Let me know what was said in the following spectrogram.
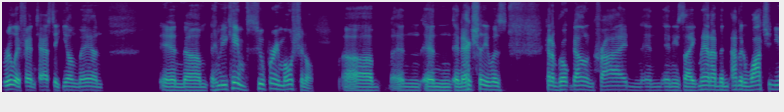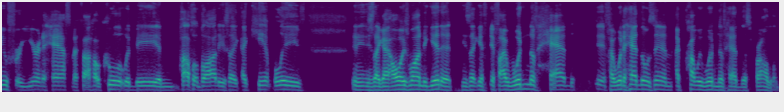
really fantastic young man. And um and became super emotional uh, and and and actually was kind of broke down and cried. And, and and he's like man i've been i've been watching you for a year and a half and i thought how cool it would be and blah blah blah. And he's like i can't believe and he's like i always wanted to get it. He's like if, if i wouldn't have had if i would have had those in i probably wouldn't have had this problem.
